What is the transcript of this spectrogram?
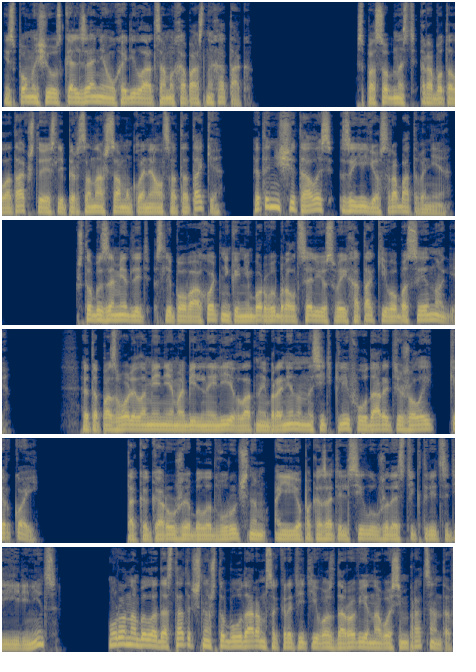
и с помощью ускользания уходила от самых опасных атак. Способность работала так, что если персонаж сам уклонялся от атаки, это не считалось за ее срабатывание. Чтобы замедлить слепого охотника, Небор выбрал целью своих атак его босые ноги. Это позволило менее мобильной Лии в латной броне наносить Клифу удары тяжелой киркой. Так как оружие было двуручным, а ее показатель силы уже достиг 30 единиц, урона было достаточно, чтобы ударом сократить его здоровье на 8%.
